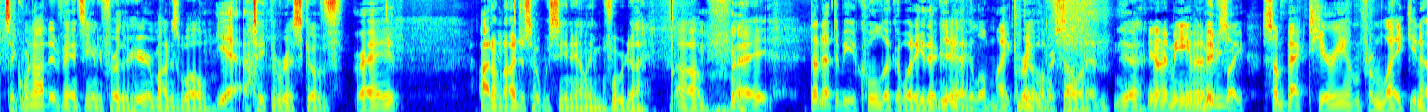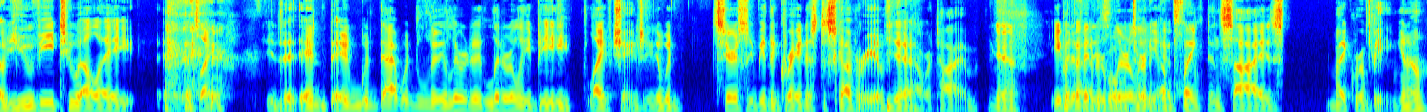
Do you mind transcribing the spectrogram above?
It's like we're not advancing any further here. Might as well yeah take the risk of right I don't know. I just hope we see an alien before we die. Um, right doesn't have to be a cool looking one either it could be Yeah. like a little micro a little or fella. something Yeah. you know what I mean even if Maybe- it's like some bacterium from like you know UV2LA and it's like it, it, it would that would literally literally be life changing it would seriously be the greatest discovery of Yeah. our time yeah even if it is everyone would turn literally a plankton sized micro being you know?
